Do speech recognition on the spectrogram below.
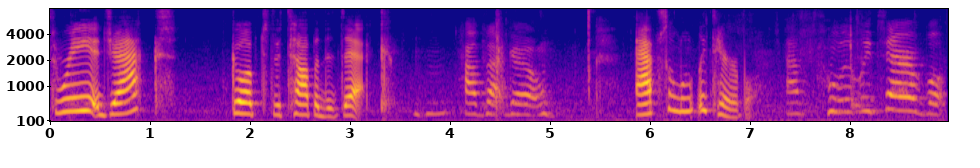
three jacks go up to the top of the deck. Mm-hmm. How'd that go? Absolutely terrible. Absolutely terrible.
